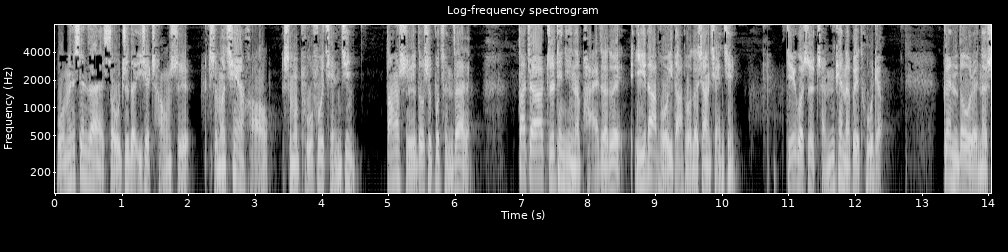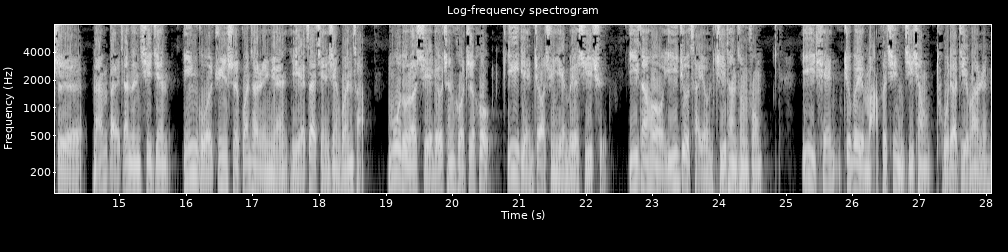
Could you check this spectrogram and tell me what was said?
我们现在熟知的一些常识，什么堑壕，什么匍匐前进，当时都是不存在的。大家直挺挺的排着队，一大坨一大坨的向前进，结果是成片的被屠掉。更逗人的是，南北战争期间，英国军事观察人员也在前线观察，目睹了血流成河之后，一点教训也没有吸取。一战后依旧采用积碳冲锋，一天就被马克沁机枪屠掉几万人。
